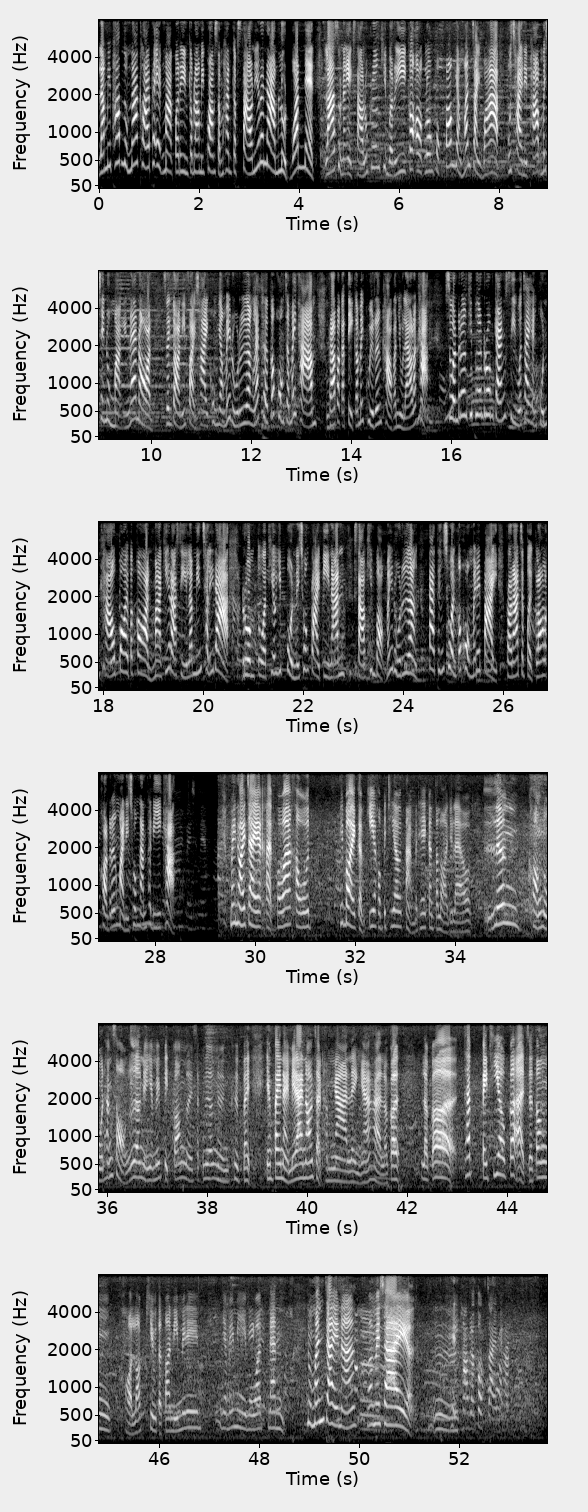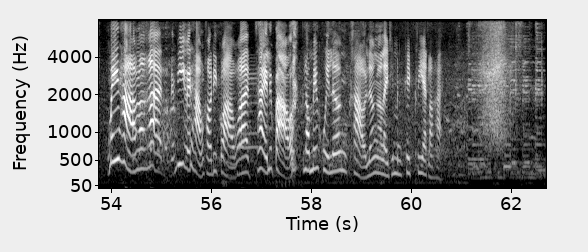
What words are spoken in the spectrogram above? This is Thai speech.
แล้วมีภาพหนุ่มหน้าคล้ายพระเอกหมากปรินกำลังมีความสัมพันธ์กับสาวนิรนามหลุดว่อนเน็ต ล่าสุดนางเอกสาวลูกครึ่งคิมเบอรี่ก็ออกลงปกป้องอย่างมั่นใจว่า ผู้ชายในภาพไม่ใช่หนุ่มหมากอย่างแน่นอน ซึ่งตอนนี้ฝ่ายชายคงยังไม่รู้เรื่อง และเธอก็คงจะไม่ถาม เพราะปกติก็ไม่คุยเรื่องข่าวกันอยู่แล้วละค่ะ ส่วนเรื่องที่เพื่อนร่วมแก๊งสีหัวใจแห่งขุนเขาบอยปกรณ์มากกี้ราศีและมิ้นชลิดา รวมตัวเที่ยวญี่ปุ่นในช่วงปลายปีนั้น สาวคิมบอกไม่รู้เรื่อง แต่ถึงชวนก็คงไม่ได้ไป เพราะน่าจะเปิดกล้องละครเรื่องใหม่ในช่วงนั้นพอดีค่ะ ไม่น้อยใจอะค่ะ เพราะว่าเขาพี่บอยกับกี้เขาไปเที่ยวต่างประเทศกันตลอดอยู่แล้ว เรื่องของหนูทั้งสองเรื่องเนี่ยยังไม่ปิดกล้องเลยสักเรื่องหนึ่งคือไปยังไปไหนไม่ได้นอกจากทำงานอะไรอย่างเงี้ยค่ะ แล้วก็แล้วก็ถ้าไปเที่ยวก็อาจจะต้องขอล็อกคิว แต่ตอนนี้ไม่ได้ยังไม่มีเพราะว่าแน่นหนูมั่นใจนะ ว่าไม่ใช่อะเห็นภาพแล้วตกใจไหมคะ ไม่ถามแล้วค่ะเดี๋ยวพี่ไปถามเขาดีกว่าว่าใช่หรือเปล่า เราไม่คุยเรื่องข่าวเรื่องอะไรที่มันเครียดๆหรอกค่ะ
